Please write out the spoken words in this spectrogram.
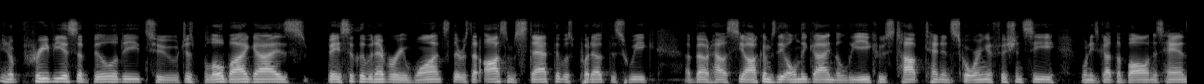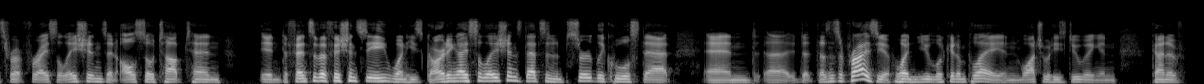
you know, previous ability to just blow by guys basically whenever he wants. There was that awesome stat that was put out this week about how Siakam's the only guy in the league who's top ten in scoring efficiency when he's got the ball in his hands for for isolations, and also top ten in defensive efficiency when he's guarding isolations. That's an absurdly cool stat, and uh, it doesn't surprise you when you look at him play and watch what he's doing and kind of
